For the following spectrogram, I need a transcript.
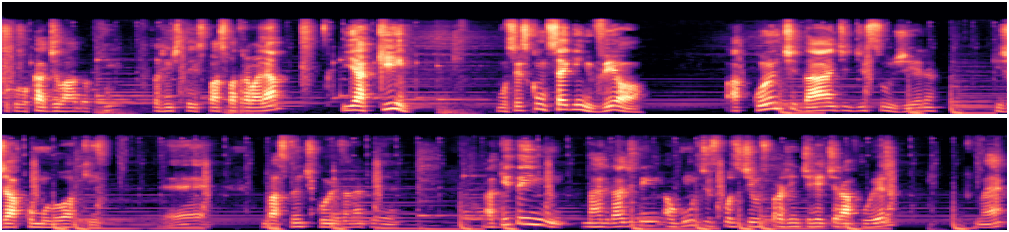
Vou colocar de lado aqui, para a gente ter espaço para trabalhar. E aqui, vocês conseguem ver, ó, a quantidade de sujeira que já acumulou aqui. É bastante coisa, né? Aqui tem, na realidade, tem alguns dispositivos para a gente retirar poeira, né?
